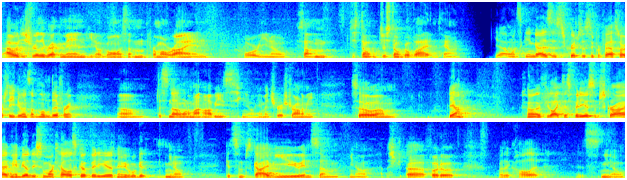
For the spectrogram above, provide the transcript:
I would just really recommend, you know, going with something from Orion or, you know, something, just don't, just don't go buy it in town. Yeah, once again, guys, this is Chris with Superfast RC doing something a little different. Um, this is another one of my hobbies, you know, amateur astronomy. So, um, yeah, so if you like this video, subscribe. Maybe I'll do some more telescope videos. Maybe we'll get, you know, get some sky view and some, you know, uh, photo, what do they call it? It's, you know,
